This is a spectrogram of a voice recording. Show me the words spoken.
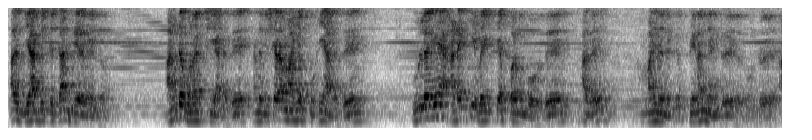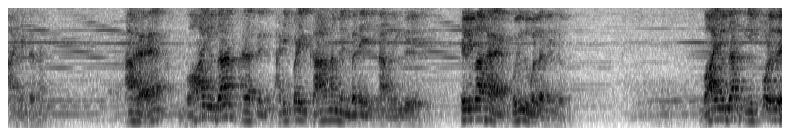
அது வியாபித்துத்தான் தீர வேண்டும். அந்த உணர்ச்சியானது அந்த விசாரமாகிய புகையானது உள்ளே அடக்கி வைக்கப்படும் போது அது மனிதனுக்கு பிணம் என்று ஒன்று ஆகின்றன. ஆக வாயுதான் அதற்கு அடிப்படை காரணம் என்பதை நாம் இங்கு தெளிவாக புரிந்து கொள்ள வேண்டும். வாயுதான் இப்பொழுது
